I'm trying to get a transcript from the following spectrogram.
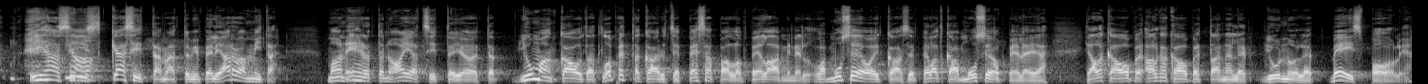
Ihan siis käsittämättömin peli. Arva mitä? Mä oon ehdottanut ajat sitten jo, että Juman kautta, että lopettakaa nyt se pesäpallon pelaaminen, museoikaa se, pelatkaa museopelejä ja alkaa, alkakaa opettaa näille junnuille baseballia.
